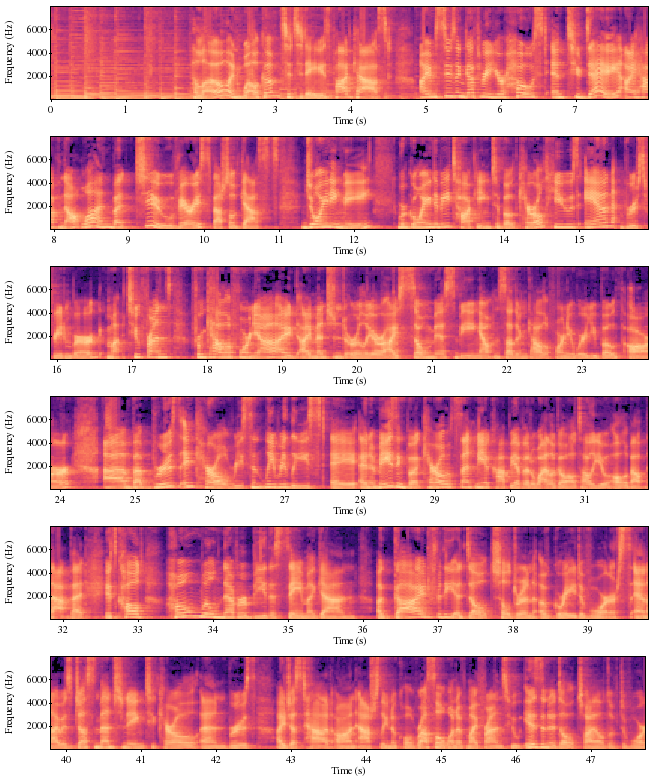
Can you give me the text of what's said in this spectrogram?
Hello, and welcome to today's podcast. I'm Susan Guthrie, your host, and today I have not one, but two very special guests joining me we're going to be talking to both Carol Hughes and Bruce Fredenburg, my, two friends from California. I, I, mentioned earlier, I so miss being out in Southern California where you both are. Um, but Bruce and Carol recently released a, an amazing book. Carol sent me a copy of it a while ago. I'll tell you all about that. But it's called Home Will Never Be the Same Again A Guide for the Adult Children of Gray Divorce. And I was just mentioning to Carol and Bruce, I just had on Ashley Nicole Russell, one of my friends who is an adult child of divorce.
